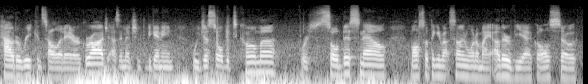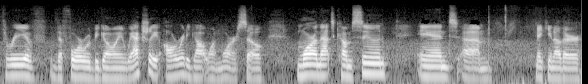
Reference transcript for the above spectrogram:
how to reconsolidate our garage. As I mentioned at the beginning, we just sold the Tacoma. We're sold this now. I'm also thinking about selling one of my other vehicles. So three of the four would be going. We actually already got one more. So more on that to come soon. And um, making other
